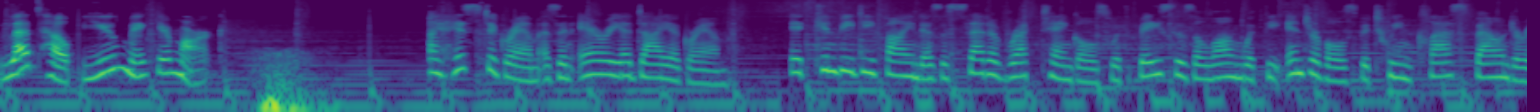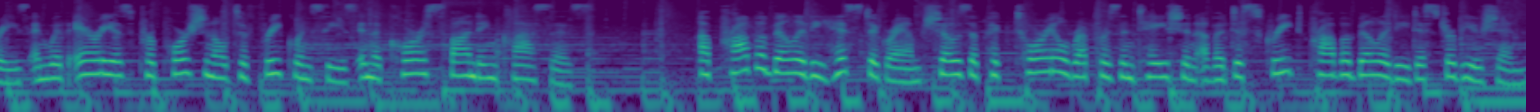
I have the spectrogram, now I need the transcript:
Let's help you make your mark. A histogram is an area diagram. It can be defined as a set of rectangles with bases along with the intervals between class boundaries and with areas proportional to frequencies in the corresponding classes. A probability histogram shows a pictorial representation of a discrete probability distribution.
